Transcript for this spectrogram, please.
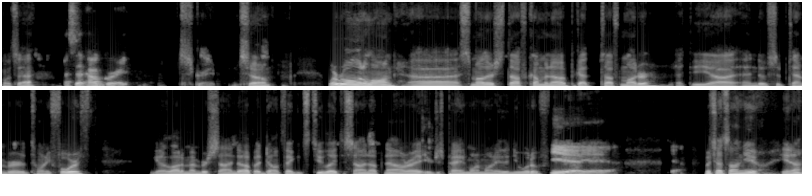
what's that I said how great. It's great. So we're rolling along. Uh, some other stuff coming up. We got Tough Mudder at the uh, end of September, the 24th. We got a lot of members signed up. I don't think it's too late to sign up now, right? You're just paying more money than you would have, Yeah, yeah, yeah. Yeah. Which that's on you. You know,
